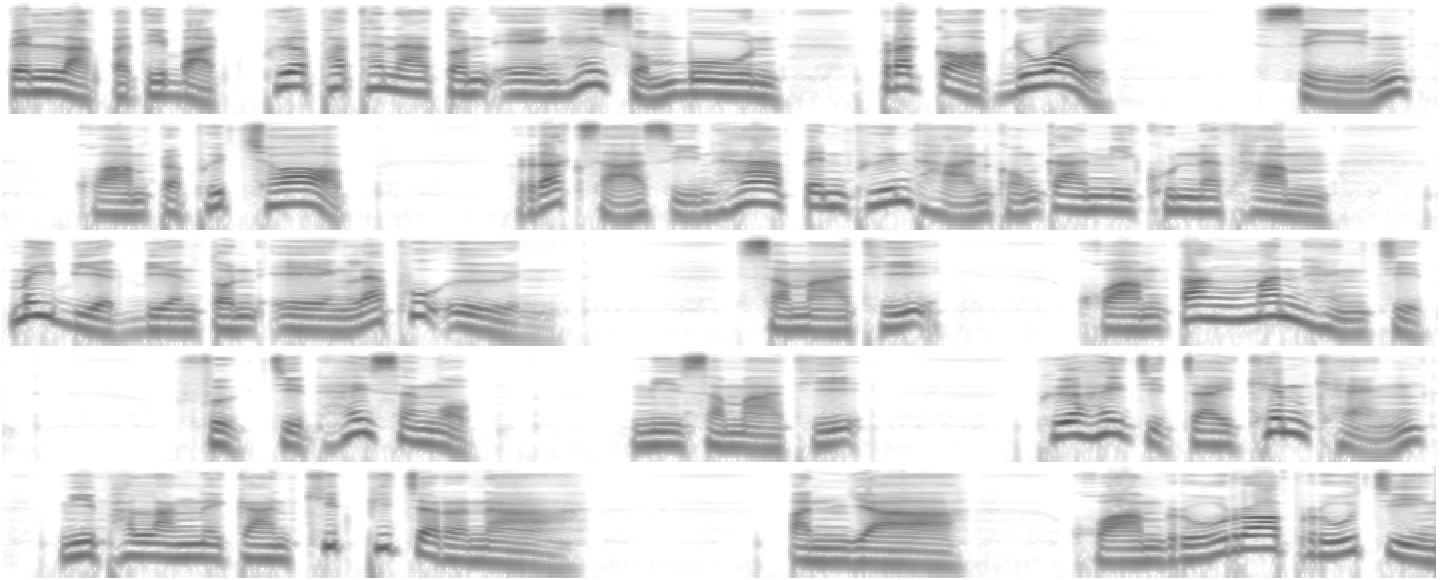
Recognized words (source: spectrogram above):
เป็นหลักปฏิบัติเพื่อพัฒนาตนเองให้สมบูรณ์ ประกอบด้วย ศีล ความประพฤติชอบ รักษาศีลห้าเป็นพื้นฐานของการมีคุณธรรม ไม่เบียดเบียนตนเองและผู้อื่น สมาธิ ความตั้งมั่นแห่งจิต ฝึกจิตให้สงบ มีสมาธิ เพื่อให้จิตใจเข้มแข็ง มีพลังในการคิดพิจารณา ปัญญา ความรู้รอบรู้จริง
